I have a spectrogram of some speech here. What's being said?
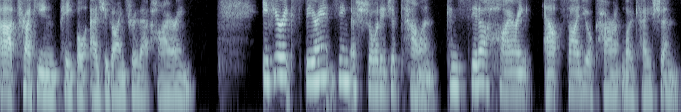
uh, tracking people as you're going through that hiring. If you're experiencing a shortage of talent, consider hiring outside your current location.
